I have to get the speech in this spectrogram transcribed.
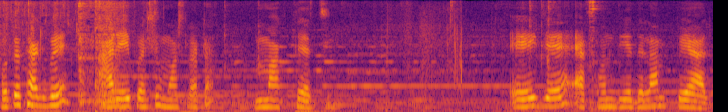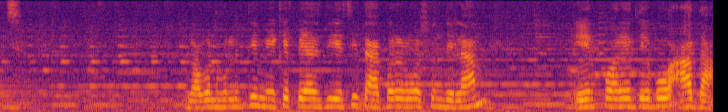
হতে থাকবে। আর এই পাশে মশলাটা মাখতে আছি। এই যে এখন দিয়ে দিলাম পেঁয়াজ। লবণ হলুদ দিয়ে মেখে পেঁয়াজ দিয়েছি, তারপরে রসুন দিলাম। এরপরে দেব আদা।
